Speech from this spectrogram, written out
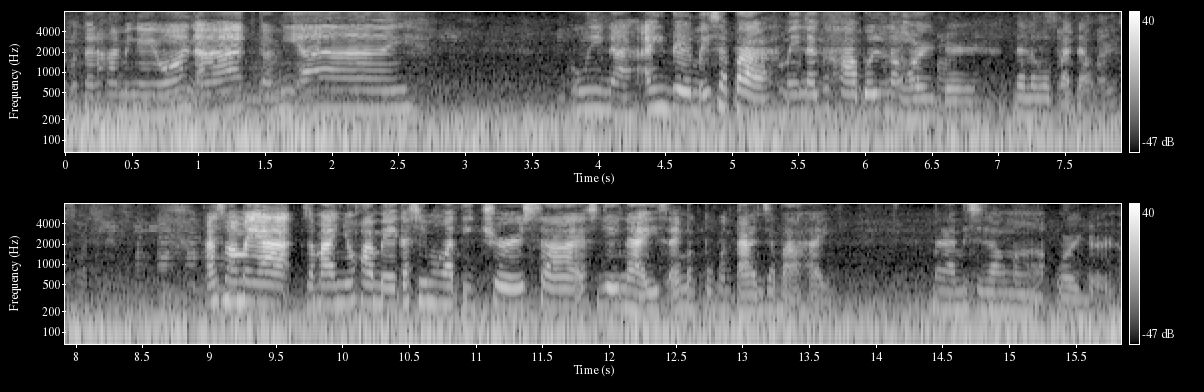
Pupunta na kami ngayon at kami ay uwi na. Ay hindi, may isa pa. May naghabol ng order. Dalawa pa daw. Tapos mamaya, samahan nyo kami kasi mga teachers sa SJ Nais ay magpupuntahan sa bahay. Marami silang mga order.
